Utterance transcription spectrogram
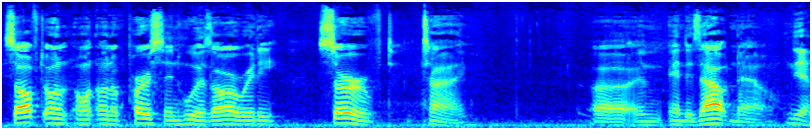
soft on, on, on a person who has already served time uh, and and is out now. Yeah,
